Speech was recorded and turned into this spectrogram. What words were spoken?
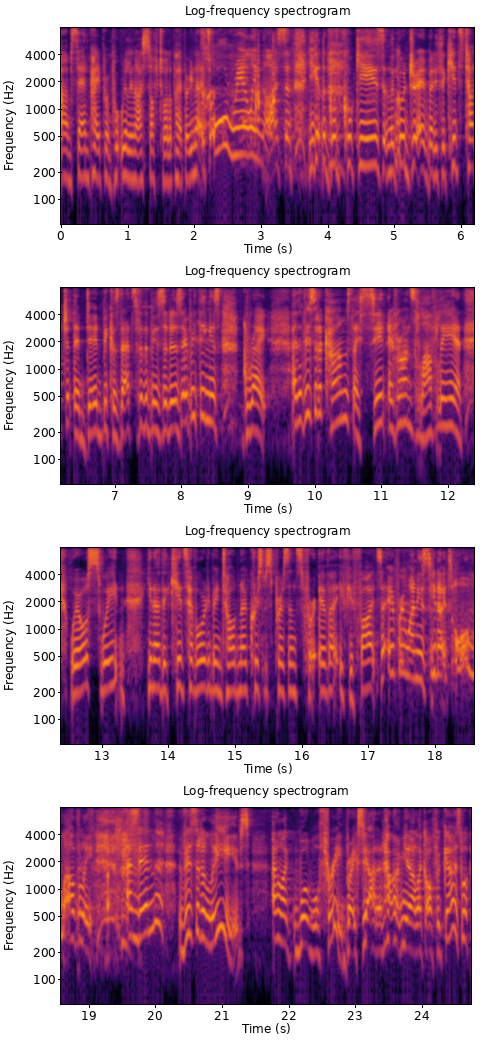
um, sandpaper and put really nice soft toilet paper. You know, it's all really nice, and you get the good cookies and the good. But if the kids touch it, they're dead because that's for the visitors. Everything is great, and the visitor comes, they sit, everyone's lovely, and we're all sweet. And you know, the kids have already been told no Christmas presents forever if you fight. So everyone is, you know, it's all lovely. and then the visitor leaves and like World War Three breaks out at home, you know, like off it goes. Well,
